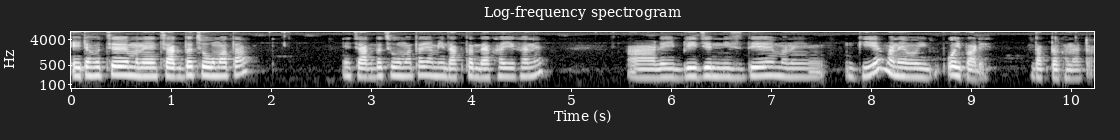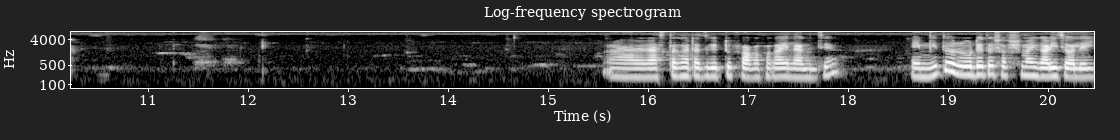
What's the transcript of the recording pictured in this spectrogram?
এটা হচ্ছে মানে চাকদা চৌমাথা। এই চাকদা চৌমাথায় আমি ডাক্তার দেখাই এখানে। আর এই ব্রিজের নিচ দিয়ে মানে গিয়ে মানে ওই ওই পারে ডাক্তারখানাটা। আর রাস্তাঘাট আজকে একটু ফাঁকা ফাঁকাই লাগছে। এমনি তো রোডে তো সবসময় গাড়ি চলেই।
